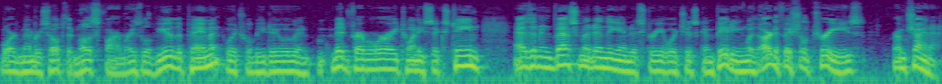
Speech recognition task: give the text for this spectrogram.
Board members hope that most farmers will view the payment, which will be due in mid February 2016, as an investment in the industry which is competing with artificial trees from China.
